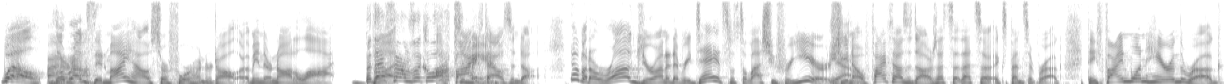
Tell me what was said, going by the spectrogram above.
Well, I the rugs know. in my house are four hundred dollars. I mean, they're not a lot, But, that sounds like a lot to me. five thousand dollars. No, but a rug you're on it every day. It's supposed to last you for years. Yeah. You know, five thousand dollars. That's a, that's an expensive rug. They find one hair in the rug.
